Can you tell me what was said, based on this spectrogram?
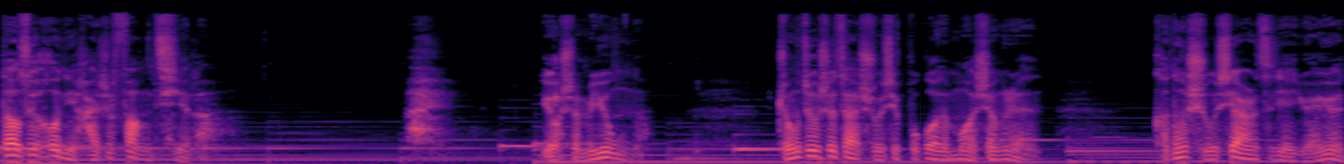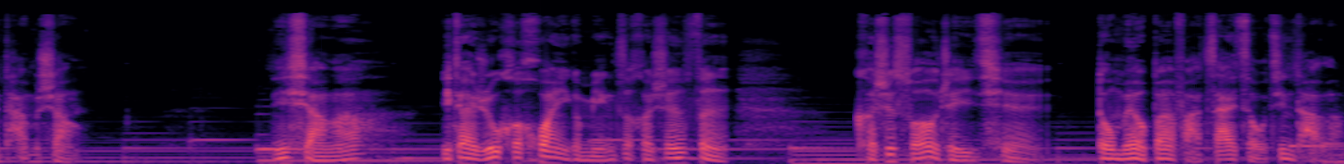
到最后，你还是放弃了。唉，有什么用呢？终究是再熟悉不过的陌生人，可能熟悉二字也远远谈不上。你想啊，你在如何换一个名字和身份？可是所有这一切都没有办法再走近他了。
